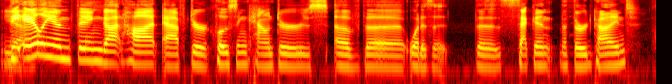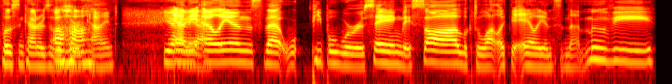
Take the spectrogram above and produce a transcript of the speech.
Yeah. the alien thing got hot after Close Encounters of the, what is it? The second, the third kind? Close Encounters of the Uh-huh. Third Kind. Yeah, and the yeah. aliens that w- people were saying they saw looked a lot like the aliens in that movie.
